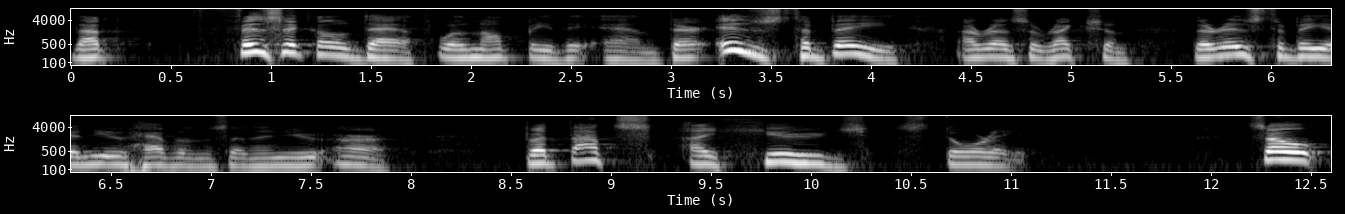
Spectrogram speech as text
that physical death will not be the end. There is to be a resurrection, there is to be a new heavens and a new earth. But that's a huge story. So,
